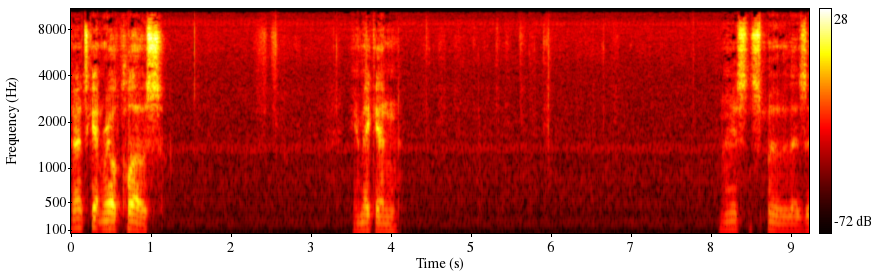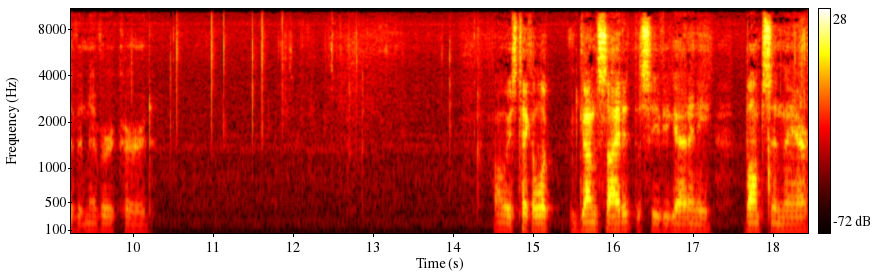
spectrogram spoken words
So that's getting real close. You're making nice and smooth as if it never occurred. Always take a look gun sighted to see if you got any bumps in there.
